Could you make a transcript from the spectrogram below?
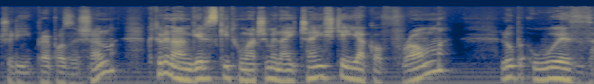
czyli preposition, który na angielski tłumaczymy najczęściej jako from lub with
